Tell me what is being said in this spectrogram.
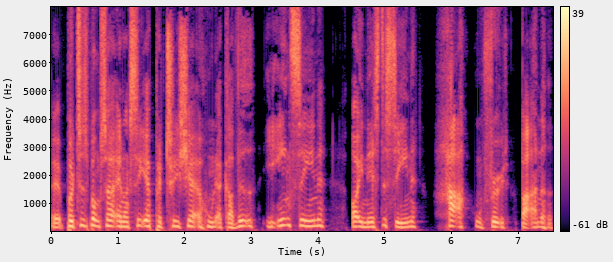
Øh, på et tidspunkt så annoncerer Patricia, at hun er gravid i en scene, og i næste scene har hun født barnet.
